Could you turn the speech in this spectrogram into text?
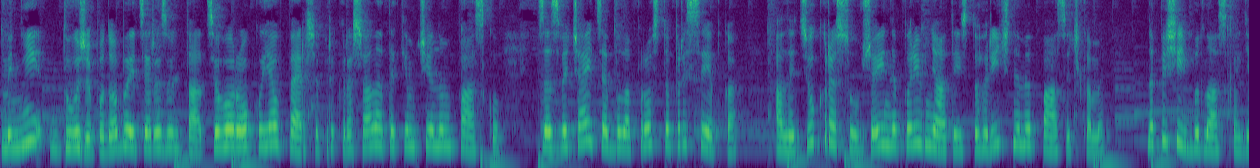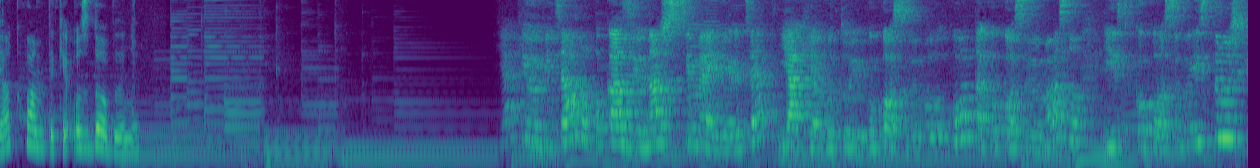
Мені дуже подобається результат. Цього року я вперше прикрашала таким чином паску. Зазвичай це була просто присипка, але цю красу вже й не порівняти із тогорічними пасочками. Напишіть, будь ласка, як вам таке оздоблення? Показую наш сімейний рецепт, як я готую кокосове молоко та кокосове масло із кокосової стружки.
